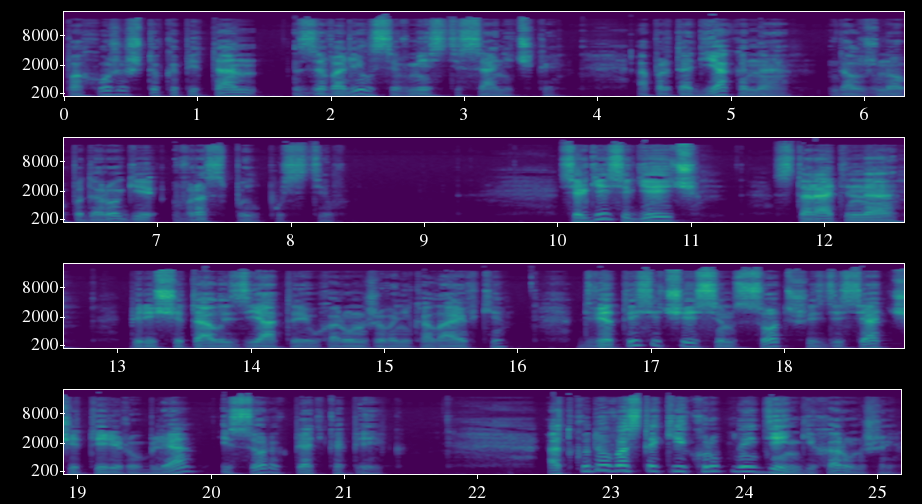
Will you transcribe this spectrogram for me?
Похоже, что капитан завалился вместе с Анечкой а протодьякона, должно, по дороге в распыл пустил. Сергей Сергеевич старательно пересчитал изъятые у Харунжева Николаевки 2764 рубля и 45 копеек. Откуда у вас такие крупные деньги, Харунжий?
